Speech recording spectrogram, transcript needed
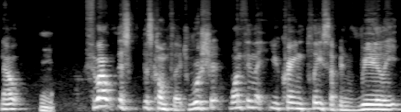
Now, Mm. throughout this this conflict, Russia. One thing that Ukraine police have been really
